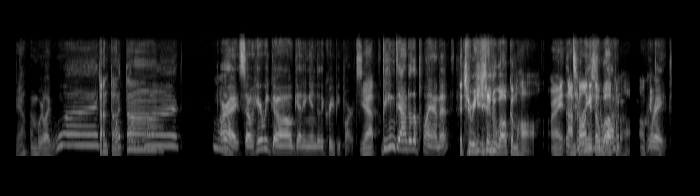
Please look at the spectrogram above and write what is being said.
Yeah. And we're like, "What? Dun, dun, what? dun. what?" All Well, so here we go, getting into the creepy parts. Yep. Beam down to the planet. The Taresian Welcome Hall. All right. The I'm calling it the Welcome Welcome- Hall. Okay. Great,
